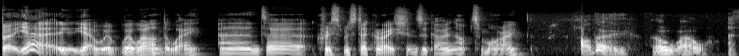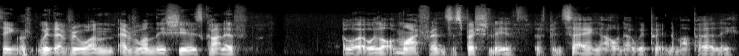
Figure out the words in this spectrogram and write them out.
but yeah, yeah, we're, we're well underway, and uh, Christmas decorations are going up tomorrow. Are they? Oh wow. I think with everyone, everyone this year is kind of. Well, a lot of my friends, especially, have, have been saying, "Oh no, we're putting them up early,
